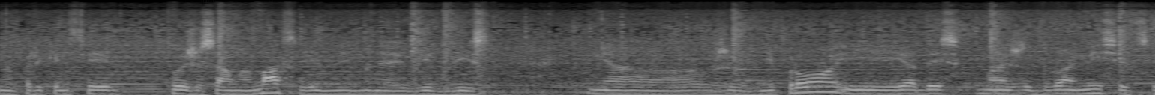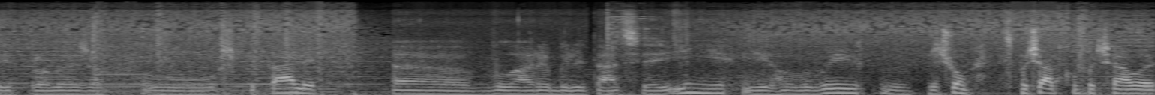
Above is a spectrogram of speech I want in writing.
наприкінці той же самий Макс, він мене відвіз е, вже в Дніпро, і я десь майже два місяці пролежав у шпиталі. Е, Була реабілітація і ніг, і голови. Причому спочатку почали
